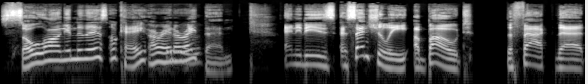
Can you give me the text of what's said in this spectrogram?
so long into this okay all right all right Mhm. then and it is essentially about the fact that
